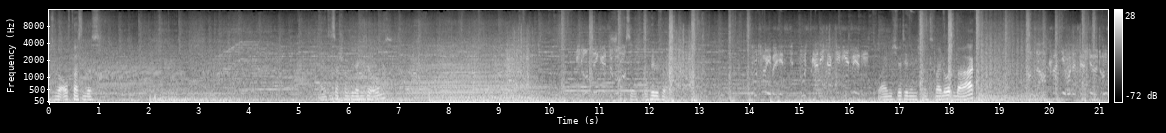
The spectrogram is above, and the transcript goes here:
Müssen wir aufpassen, dass... Ja, jetzt ist er schon wieder hinter uns. Scheiße, Hilfe. Vor allem, ich werde hier nämlich von zwei Leuten behagt. Unser Hauptquartier wurde zerstört.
